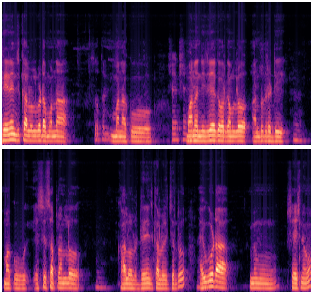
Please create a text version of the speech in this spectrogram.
డ్రైనేజ్ కాలువలు కూడా మొన్న మనకు మన నియోజకవర్గంలో అనిరుద్ రెడ్డి మాకు ఎస్సీ సప్లన్లో కాలువలు డ్రైనేజ్ కాలువలు ఇచ్చిండ్రు. అవి కూడా మేము చేసినాము.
